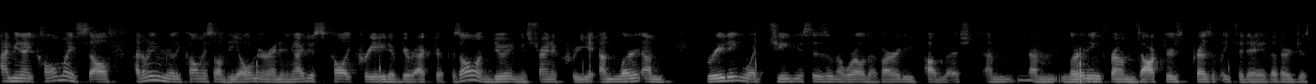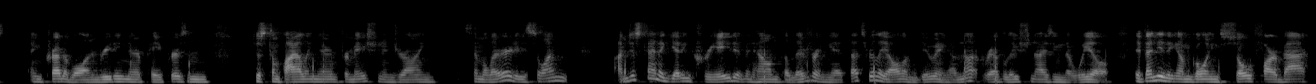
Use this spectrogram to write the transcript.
I mean I call myself I don't even really call myself the owner or anything. I just call it creative director because all I'm doing is trying to create. I'm learn I'm reading what geniuses in the world have already published. I'm Mhm. I'm learning from doctors presently today that are just incredible and reading their papers and just compiling their information and drawing similarities. So I'm I'm just kind of getting creative in how I'm delivering it. That's really all I'm doing. I'm not revolutionizing the wheel. If anything, I'm going so far back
